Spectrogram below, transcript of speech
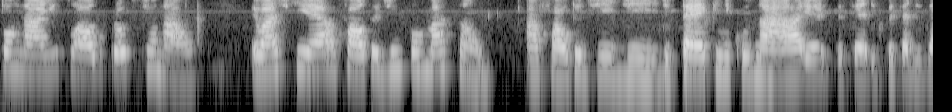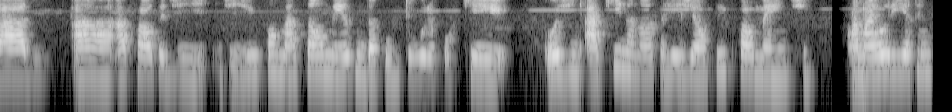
tornar isso algo profissional. Eu acho que é a falta de informação, a falta de, de, de técnicos na área especializados, a, a falta de, de informação mesmo da cultura, porque hoje aqui na nossa região, principalmente, a maioria tem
